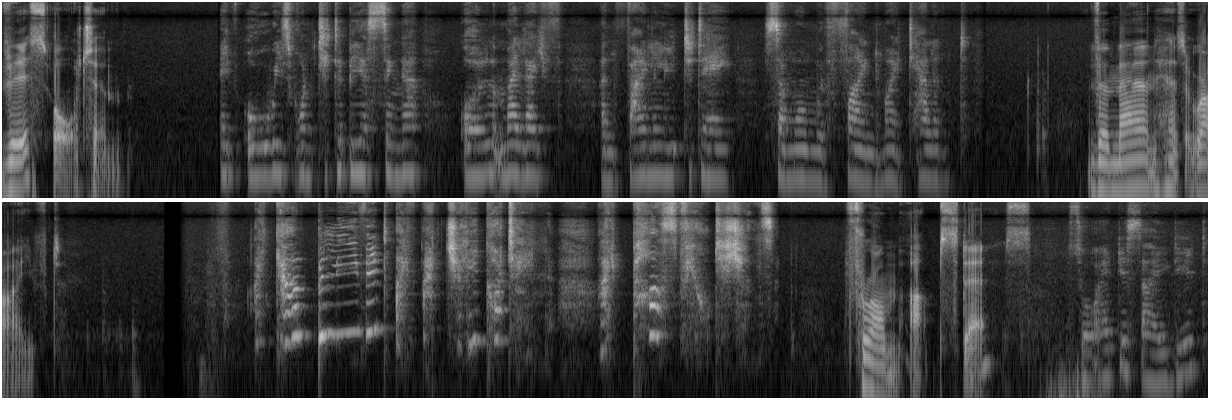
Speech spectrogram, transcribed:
this autumn. I've always wanted to be a singer all my life, and finally today someone will find my talent. The man has arrived. I can't believe it! I've actually got in! I passed the auditions! From upstairs. So I decided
